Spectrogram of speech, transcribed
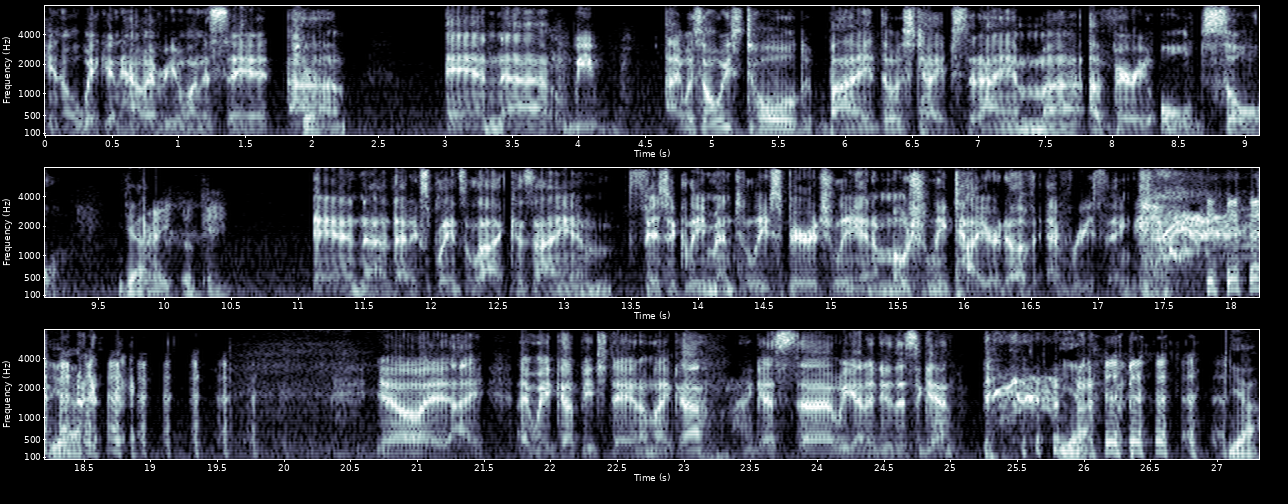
you know Wiccan, however you want to say it. Sure. Um, and uh, we, I was always told by those types that I am uh, a very old soul, yeah, Right. Okay. And uh, that explains a lot because I am physically, mentally, spiritually, and emotionally tired of everything. yeah, you know, I, I I wake up each day and I'm like, oh, I guess uh, we got to do this again. yeah, yeah.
